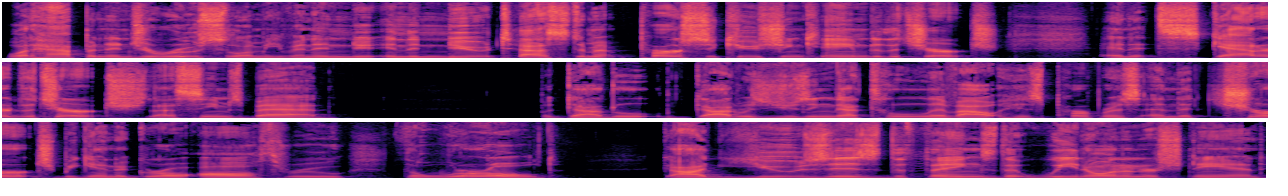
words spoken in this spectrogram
What happened in Jerusalem, even in, in the New Testament, persecution came to the church and it scattered the church. That seems bad. But God, God was using that to live out his purpose, and the church began to grow all through the world. God uses the things that we don't understand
